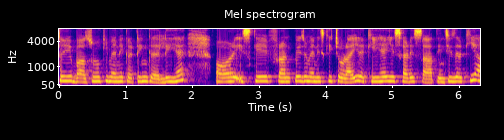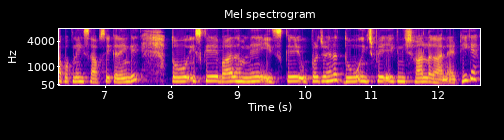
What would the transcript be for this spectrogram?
तो ये बाजुओं की मैंने कटिंग कर ली है और इसके फ्रंट पे जो मैंने इसकी चौड़ाई रखी है, ये साढ़े सात इंचज़ रखी है। आप अपने हिसाब से करेंगे। तो इसके बाद हमने इसके ऊपर जो है ना दो इंच पे एक निशान लगाना है, ठीक है?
